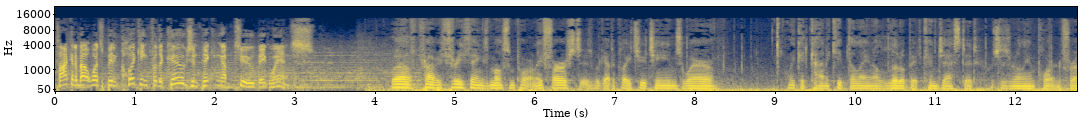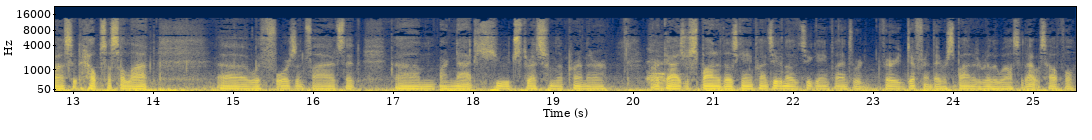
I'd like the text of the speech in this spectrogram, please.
talking about what's been clicking for the Cougs and picking up two big wins. Well, probably three things. Most importantly, first is we got to play two teams where we could kind of keep the lane a little bit congested, which is really important for us. It helps us a lot uh, with fours and fives that um, are not huge threats from the perimeter. Our guys responded to those game plans, even though the two game plans were very different. They responded really well, so that was helpful.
